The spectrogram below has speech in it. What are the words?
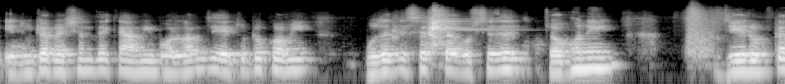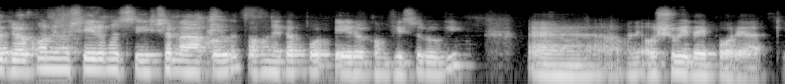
এই- দুটা পেশেন্ট থেকে আমি বললাম যে এতটুকু আমি বোঝাতে চেষ্টা করছি যে যখনই যে রোগটা যখনই সেই রকম চিকিৎসা না করলে তখন এটা এরকম কিছু রোগী মানে অসুবিধায় পড়ে আর কি।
